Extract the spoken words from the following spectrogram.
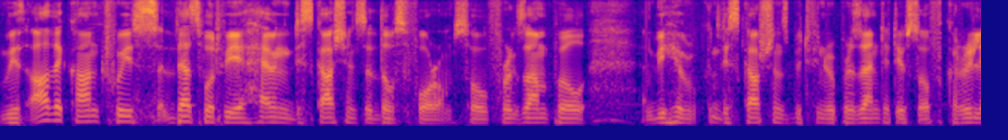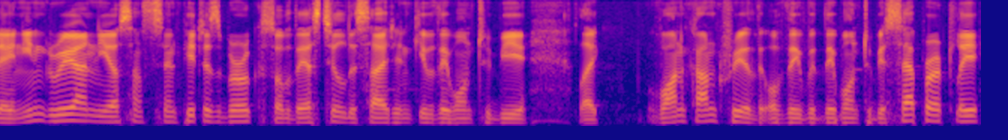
With other countries, that's what we are having discussions at those forums. So, for example, we have discussions between representatives of Karelia and Ingria near St. Petersburg. So they're still deciding if they want to be like one country or they, they want to be separately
